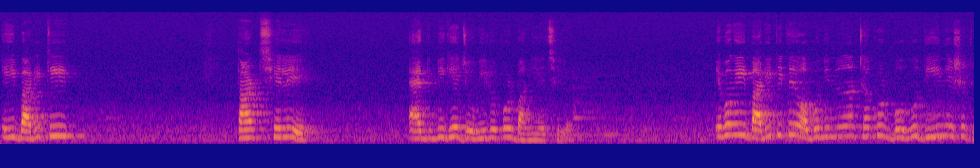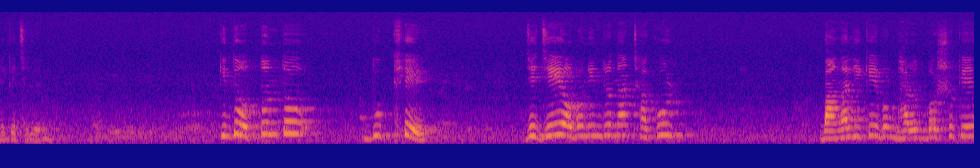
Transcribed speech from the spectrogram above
এই বাড়িটি তার ছেলে এক বিঘে জমির ওপর বানিয়েছিল। এবং এই বাড়িটিতে অবনীন্দ্রনাথ ঠাকুর বহুদিন এসে থেকেছিলেন। কিন্তু অত্যন্ত দুঃখের যে যে অবনীন্দ্রনাথ ঠাকুর বাঙালিকে এবং ভারতবর্ষকে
